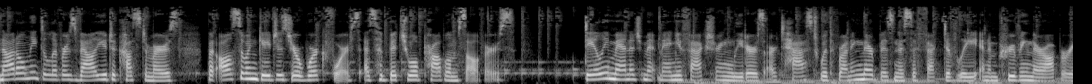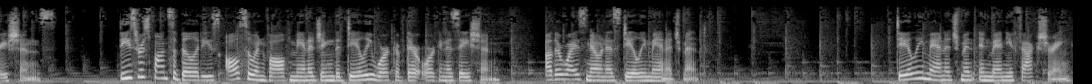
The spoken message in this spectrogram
not only delivers value to customers, but also engages your workforce as habitual problem solvers. Daily management manufacturing leaders are tasked with running their business effectively and improving their operations. These responsibilities also involve managing the daily work of their organization, otherwise known as daily management. Daily management in manufacturing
